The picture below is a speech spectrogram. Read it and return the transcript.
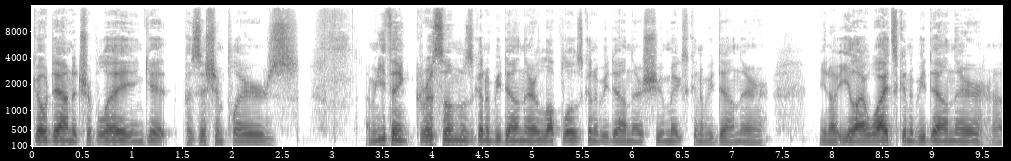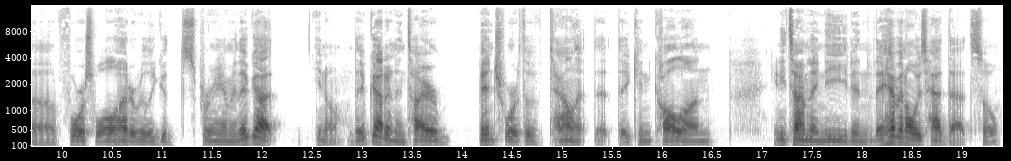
go down to AAA and get position players. I mean, you think Grissom is going to be down there, is going to be down there, Shewmake's going to be down there. You know, Eli White's going to be down there. Uh, Forrest Wall had a really good spring. I mean, they've got you know they've got an entire bench worth of talent that they can call on anytime they need, and they haven't always had that. So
